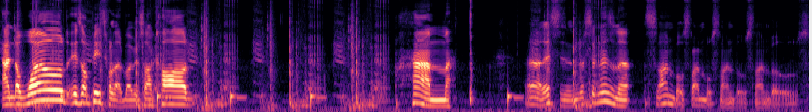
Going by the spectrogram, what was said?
And the world is unpeaceful at the moment, so I can't... Ham. Oh, this is interesting, isn't it? Slime balls, slime balls, slime balls, slime balls.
